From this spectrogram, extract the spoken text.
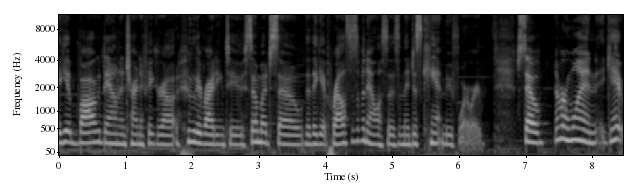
they get bogged down in trying to figure out who they're writing to, so much so that they get paralysis of analysis and they just can't move forward. So, number one, get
